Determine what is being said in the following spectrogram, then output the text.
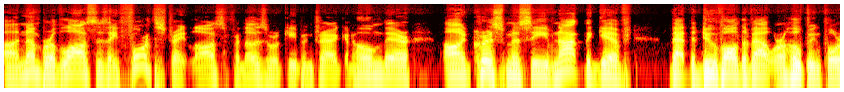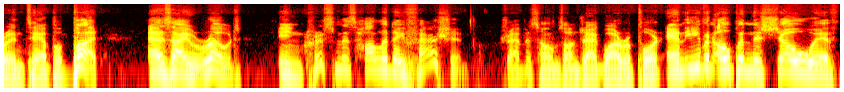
a number of losses, a fourth straight loss for those who are keeping track at home there on Christmas Eve. Not the gift that the Duval Devout were hoping for in Tampa. But as I wrote in Christmas holiday fashion, Travis Holmes on Jaguar Report, and even open this show with,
